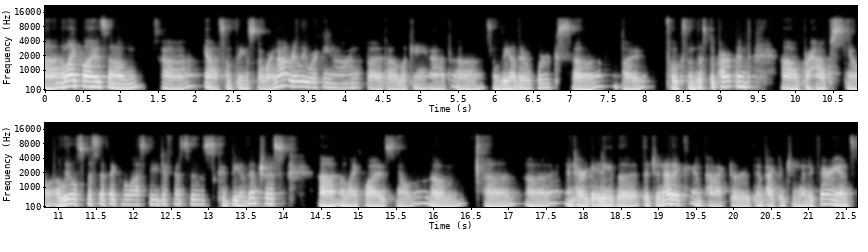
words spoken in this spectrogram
Uh, and likewise, um, uh, yeah, some things that we're not really working on, but uh, looking at uh, some of the other works uh, by folks in this department, uh, perhaps you know allele specific velocity differences could be of interest, and likewise, you know, um, interrogating the the genetic impact or the impact of genetic variants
